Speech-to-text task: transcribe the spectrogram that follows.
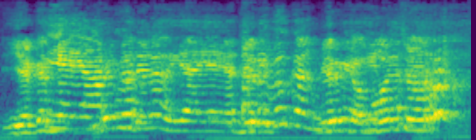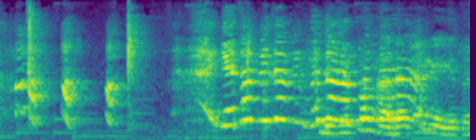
iya kan Iya, iya, aku kan? dengar. Iya, iya, iya. Tapi biar, bukan. biar kayak nggak gitu. Ya, tapi tapi di betul. Jepang betul. ada kan kayak gitu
